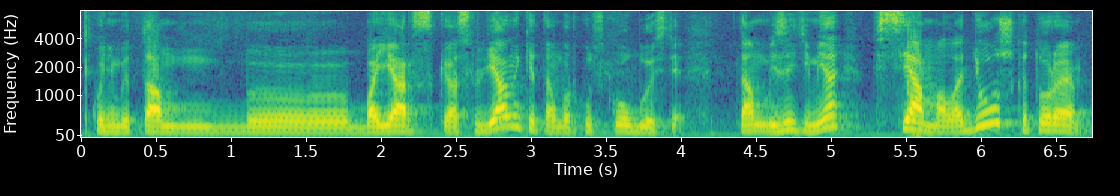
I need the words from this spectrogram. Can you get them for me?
какой-нибудь там Боярска, Слюдянки, там в Иркутской области, там, извините меня, вся молодежь, которая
